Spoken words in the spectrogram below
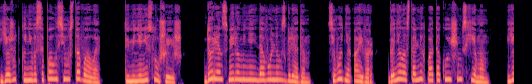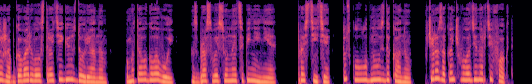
Я жутко не высыпалась и уставала. «Ты меня не слушаешь». Дориан смерил меня недовольным взглядом. Сегодня Айвар гонял остальных по атакующим схемам. Я же обговаривала стратегию с Дорианом, помотала головой, сбрасывая сонное оцепенение. «Простите», тускло улыбнулась декану. «Вчера заканчивал один артефакт.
